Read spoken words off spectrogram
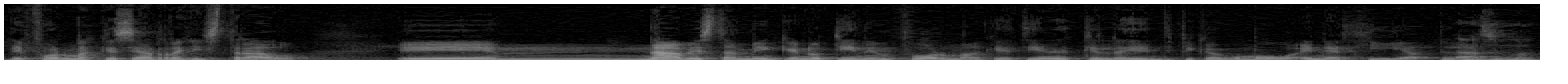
de formas que se han registrado. Eh, naves también que no tienen forma, que, tienen, que las identifican como energía, plasma.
